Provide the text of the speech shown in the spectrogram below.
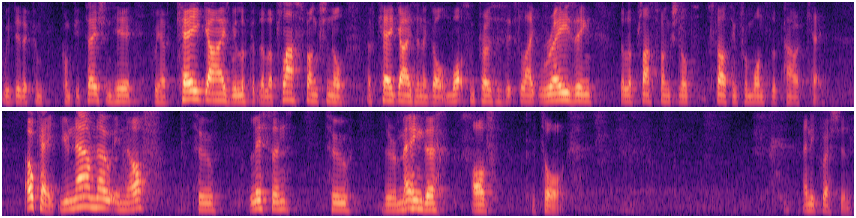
we did a com computation here, if we have k guys, we look at the Laplace functional of k guys in a Galton-Watson process. It's like raising the Laplace functional starting from 1 to the power k. Okay, you now know enough to listen to the remainder of the talks. Any questions?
